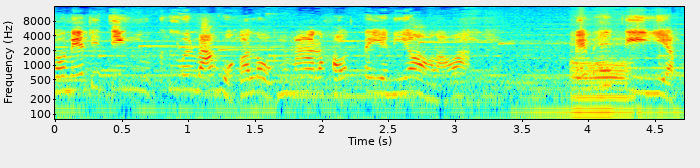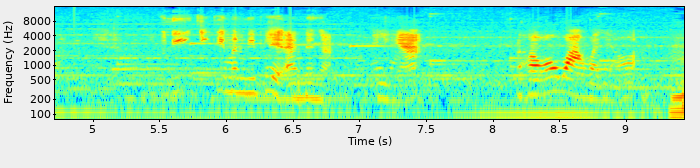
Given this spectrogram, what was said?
ตรงเนี้ยจริงๆคือ มันวางหัวกะโหลกใช่ไหมแล้วเขาตีอันนี้ออกแล้วอะอ๋อไม่ไม่ให้ตีเหยียบอะอันนี้จริงๆมันมีเพจอันหนึ่งอะอย่างเงี้ยแล้วเขาก็วางไปแล้วอะหื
